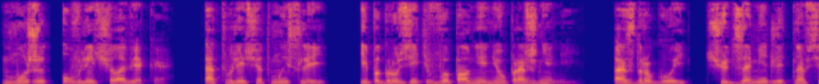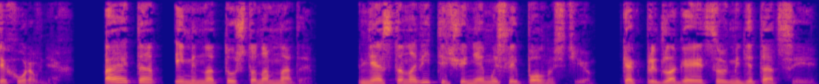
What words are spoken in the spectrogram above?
может увлечь человека, отвлечь от мыслей и погрузить в выполнение упражнений, а с другой – чуть замедлить на всех уровнях. А это именно то, что нам надо. Не остановить течение мыслей полностью, как предлагается в медитации,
